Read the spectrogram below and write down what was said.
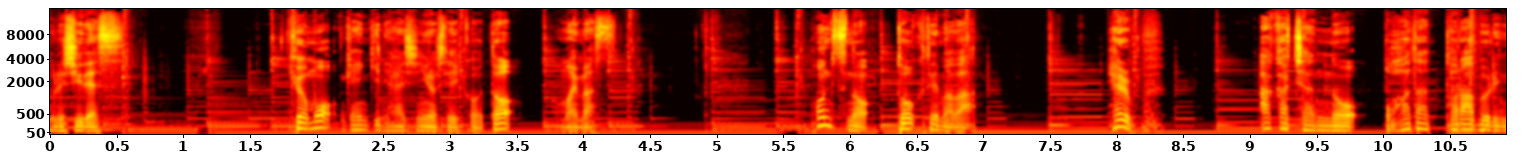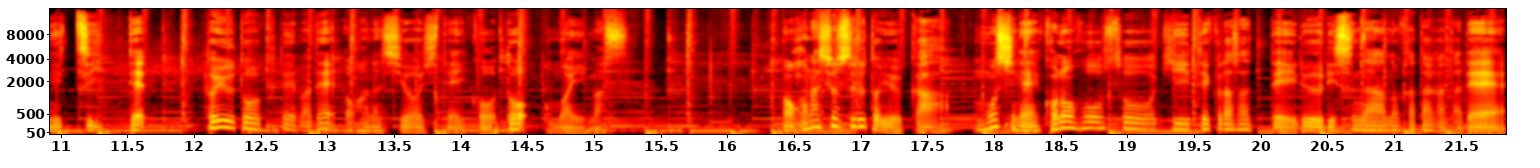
嬉しいです。今日も元気に配信をしていこうと思います。本日のトークテーマは Help! 赤ちゃんのお肌トラブルについてというトークテーマでお話をしていこうと思います。お話をするというかもしねこの放送を聞いてくださっているリスナーの方々で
